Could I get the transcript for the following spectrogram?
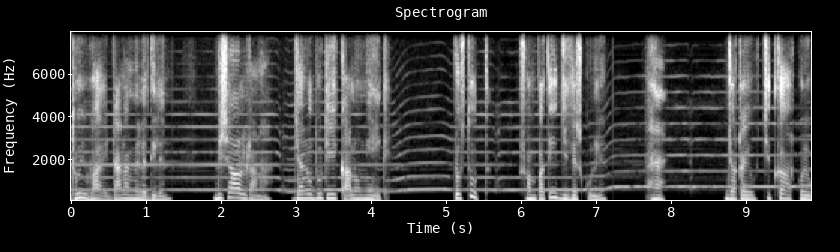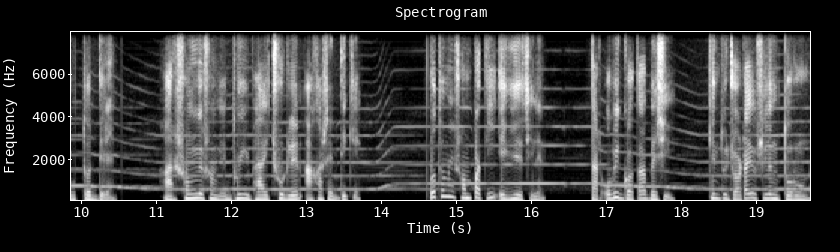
দুই ভাই ডানা মেলে দিলেন, বিশাল ডানা, যেন দুটি কালো মেঘ। প্রস্তুত? সম্পাতি জিজ্ঞেস করলেন। হ্যাঁ। জটায়ু চিৎকার করে উত্তর দিলেন আর সঙ্গে সঙ্গে দুই ভাই ছুটলেন আকাশের দিকে। প্রথমে সম্পাতি এগিয়েছিলেন। তার অভিজ্ঞতা বেশি, কিন্তু জটায়ু ছিলেন তরুণ,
